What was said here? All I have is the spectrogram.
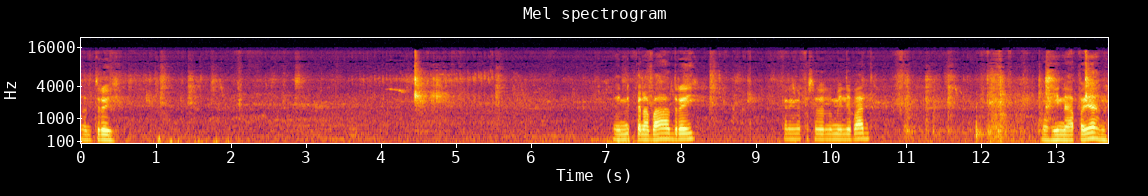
Entrei. Nainip ka na ba, Dre? Kanina pa sila lumilipad. Mahina pa yan.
